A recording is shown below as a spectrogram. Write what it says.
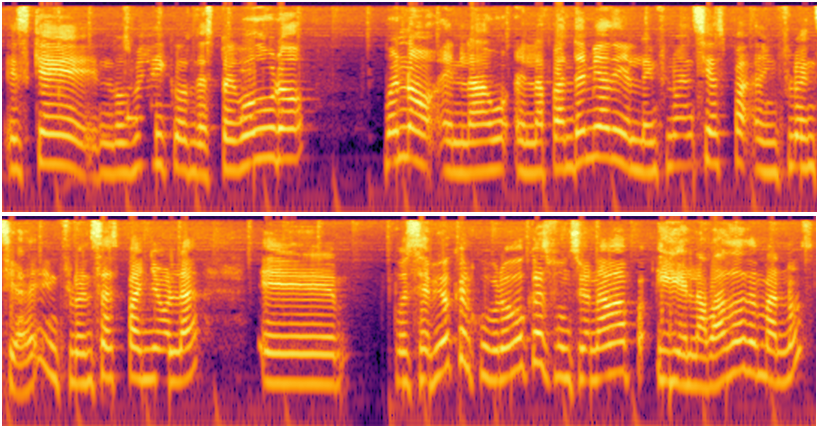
es que los médicos les pegó duro. Bueno, en la, en la pandemia de la influencia, influencia, ¿eh? influenza española, eh, pues se vio que el cubrebocas funcionaba y el lavado de manos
